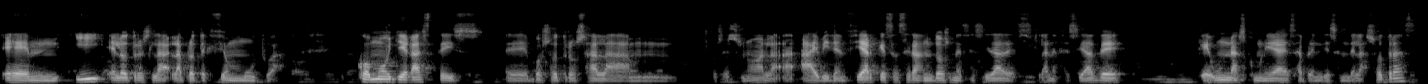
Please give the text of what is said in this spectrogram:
em, y el otro es la, protección mutua. ¿Cómo llegasteis eh, vosotros la, pues a, evidenciar que esas eran dos necesidades? La necesidad de que unas comunidades aprendiesen de las otras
